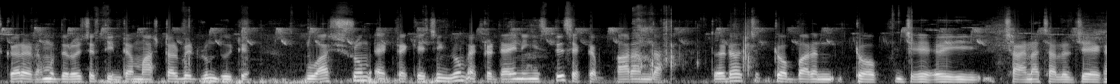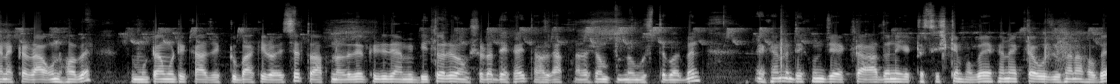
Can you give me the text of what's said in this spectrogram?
স্কোয়ার এর মধ্যে রয়েছে তিনটা মাস্টার বেডরুম দুইটা ওয়াশরুম একটা কিচেন রুম একটা ডাইনিং স্পেস একটা বারান্দা। তো এটা হচ্ছে টপ বারান টপ যে এই চায়না চালের যে এখানে একটা রাউন্ড হবে মোটামুটি কাজ একটু বাকি রয়েছে, তো আপনাদেরকে যদি আমি ভিতরের অংশটা দেখাই, তাহলে আপনারা সম্পূর্ণ বুঝতে পারবেন। এখানে দেখুন যে একটা আধুনিক একটা সিস্টেম হবে, এখানে একটা উজুখানা হবে।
